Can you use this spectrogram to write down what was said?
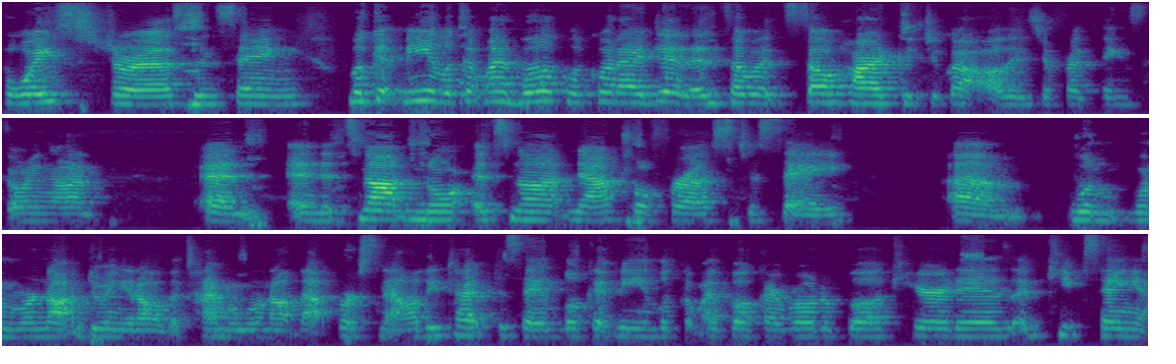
boisterous and saying, "Look at me, look at my book, look what I did." And so it's so hard because you've got all these different things going on, and and it's not nor it's not natural for us to say, um, when when we're not doing it all the time when we're not that personality type to say look at me look at my book i wrote a book here it is and keep saying it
